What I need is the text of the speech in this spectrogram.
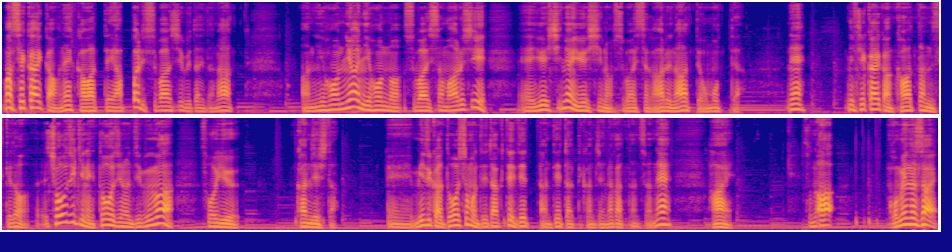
まあ、世界観はね変わってやっぱり素晴らしい舞台だなあ日本には日本の素晴らしさもあるし、えー、USC には USC の素晴らしさがあるなって思ってねで世界観変わったんですけど正直ね当時の自分はそういう感じでした。えー、自らどうしても出たくて出出たって感じじゃなかったんですよね。はい。そのあごめんなさい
